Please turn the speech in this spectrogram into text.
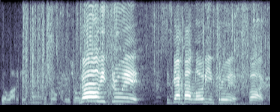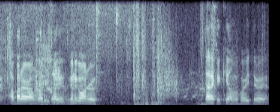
There's a lot of kills, man. Control. Control. No, he threw it! This guy bought Lodi and threw it. Fuck. I bought our own Lodi, so it's gonna go on roof. Thought I could kill him before he threw it.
